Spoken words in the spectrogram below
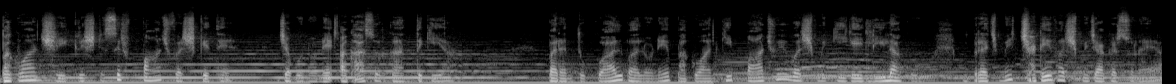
भगवान श्री कृष्ण सिर्फ़ पाँच वर्ष के थे जब उन्होंने अघासुर का अंत किया। परंतु ग्वाल बालों ने भगवान की पाँचवें वर्ष में की गई लीला को ब्रज में छठे वर्ष में जाकर सुनाया।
